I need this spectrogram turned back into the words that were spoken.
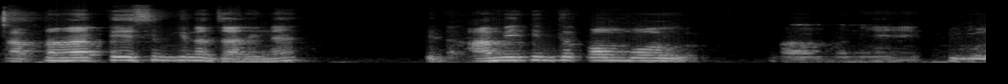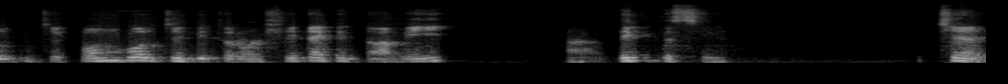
আপনারা পেয়েছেন কিনা জানি না। কিন্তু আমি কিন্তু কম্বল মানে কি বলব যে কম্বল যে বিতরণ, সেটা কিন্তু আমি দেখতেছি। বুঝছেন?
